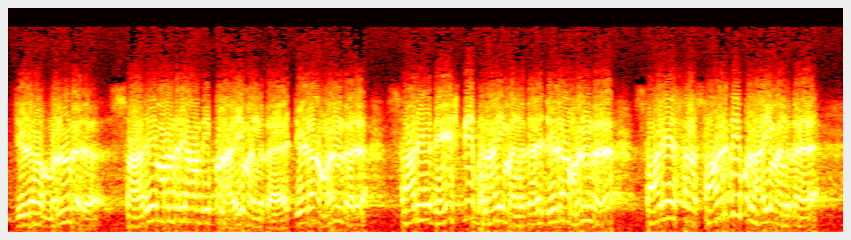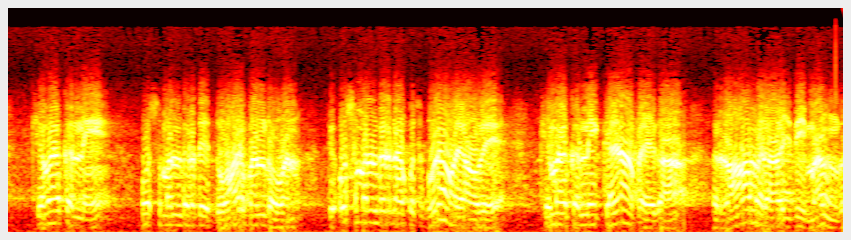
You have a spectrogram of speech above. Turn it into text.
جڑا مندر سارے مندریاں دی بھلائی منگتا ہے جڑا مندر سارے دیش دی بھلائی منگتا ہے جڑا مندر سارے سنسار دی بھلائی منگتا ہے کھما کرنے اس مندر دے دوار بند ہون تے اس مندر دا کچھ برا ہویا ہوئے کھما کرنے کہنا پائے گا رام راج دی منگ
